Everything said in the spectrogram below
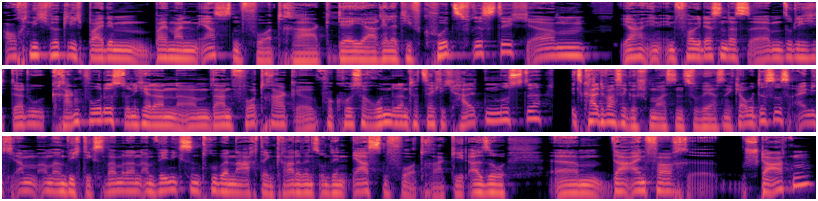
auch nicht wirklich bei dem, bei meinem ersten Vortrag, der ja relativ kurzfristig ähm, ja, in, infolgedessen, dass ähm, du dich, da du krank wurdest und ich ja dann ähm, da einen Vortrag äh, vor größerer Runde dann tatsächlich halten musste, ins kalte Wasser geschmeißen zu werden. Ich glaube, das ist eigentlich am, am, am wichtigsten, weil man dann am wenigsten drüber nachdenkt, gerade wenn es um den ersten Vortrag geht. Also ähm, da einfach äh, starten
